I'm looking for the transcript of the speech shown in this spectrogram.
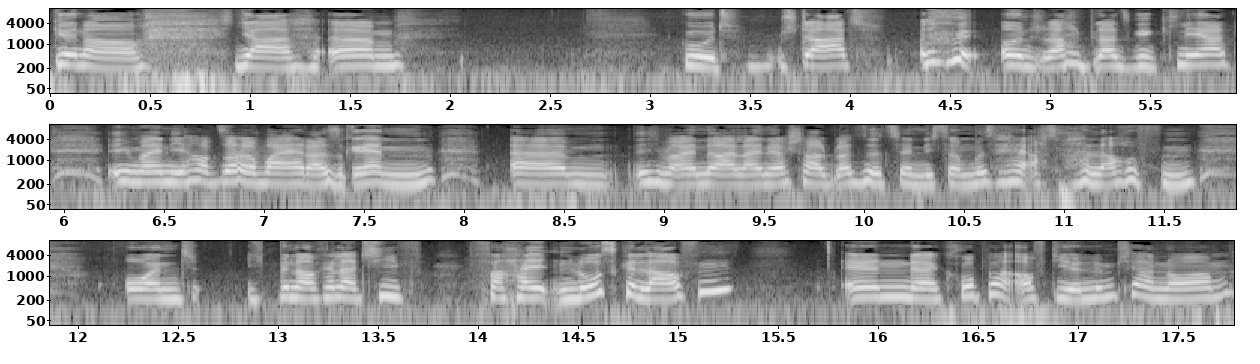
Genau, ja, ähm, gut, Start und Startplatz geklärt. Ich meine, die Hauptsache war ja das Rennen. Ähm, ich meine, allein der Startplatz nützt ja nichts, man muss ja erstmal laufen. Und ich bin auch relativ verhalten losgelaufen in der Gruppe auf die Olympianorm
